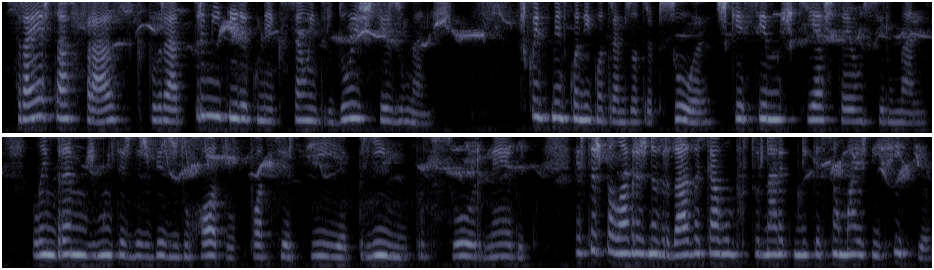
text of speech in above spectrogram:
Será esta a frase que poderá permitir a conexão entre dois seres humanos Frequentemente, quando encontramos outra pessoa, esquecemos que esta é um ser humano. Lembramos-nos muitas das vezes do rótulo, que pode ser tia, primo, professor, médico. Estas palavras, na verdade, acabam por tornar a comunicação mais difícil,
